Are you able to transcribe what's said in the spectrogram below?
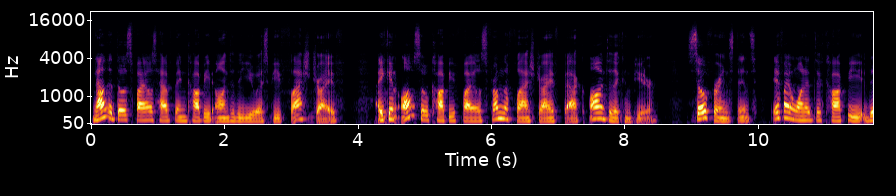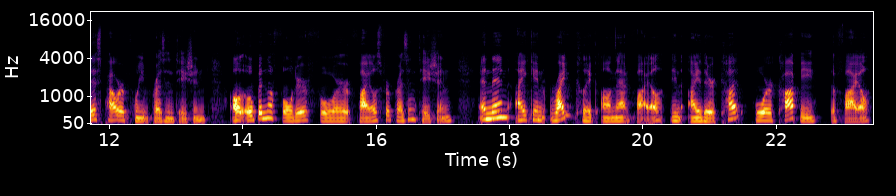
Now that those files have been copied onto the USB flash drive, I can also copy files from the flash drive back onto the computer. So for instance, if I wanted to copy this PowerPoint presentation, I'll open the folder for files for presentation, and then I can right click on that file and either cut or copy the file,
